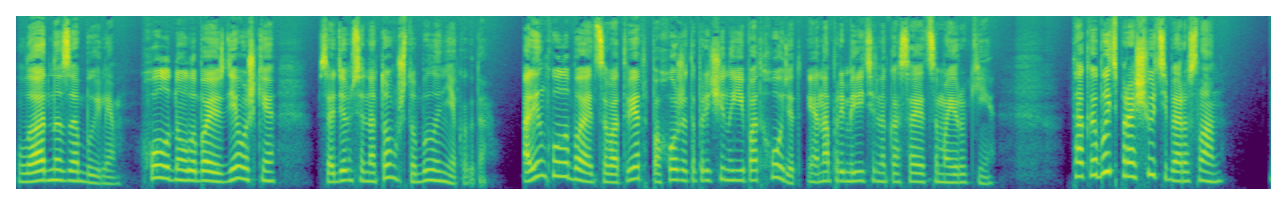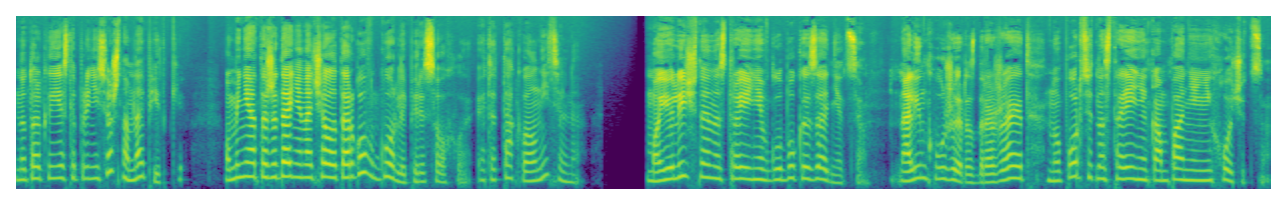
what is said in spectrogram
Ладно, забыли. Холодно улыбаюсь девушке. Сойдемся на том, что было некогда. Алинка улыбается в ответ. Похоже, эта причина ей подходит, и она примирительно касается моей руки. «Так и быть, прощу тебя, Руслан. Но только если принесешь нам напитки. У меня от ожидания начала торгов в горле пересохло. Это так волнительно». Мое личное настроение в глубокой заднице. Алинка уже раздражает, но портить настроение компании не хочется.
